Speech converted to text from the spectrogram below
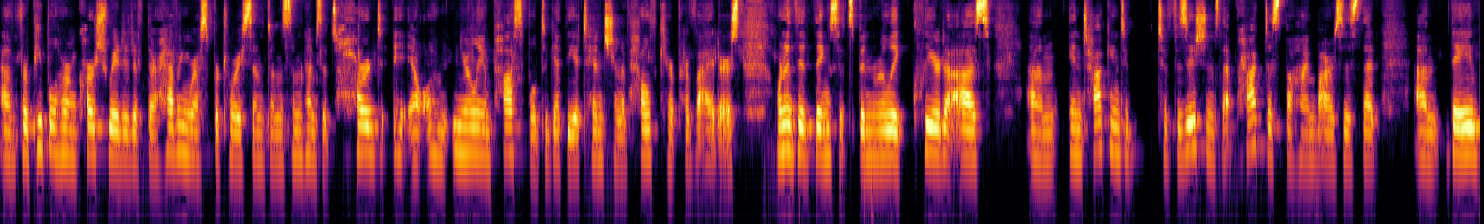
um, for people who are incarcerated, if they're having respiratory symptoms, sometimes it's hard, uh, nearly impossible to get the attention of healthcare providers. One of the things that's been really clear to us um, in talking to to physicians that practice behind bars is that um, they've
